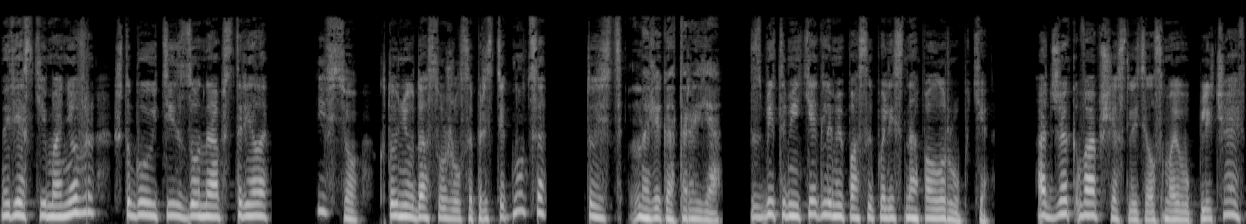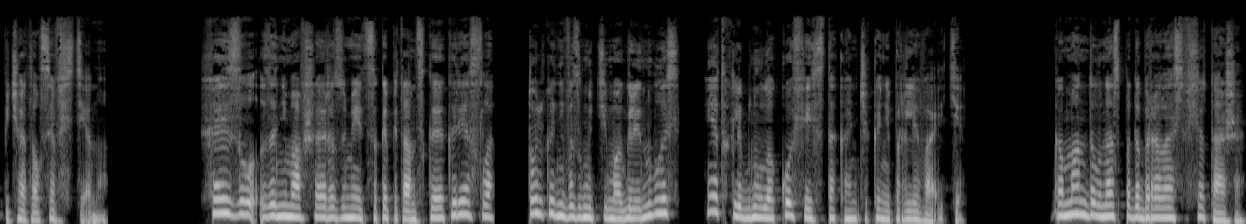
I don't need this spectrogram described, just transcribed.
Резкий маневр, чтобы уйти из зоны обстрела, и все, кто не удосужился пристегнуться, то есть навигатор и я, сбитыми кеглями посыпались на пол рубки, а Джек вообще слетел с моего плеча и впечатался в стену. Хейзл, занимавшая, разумеется, капитанское кресло, только невозмутимо оглянулась и отхлебнула кофе из стаканчика непроливайки. Команда у нас подобралась все та же,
